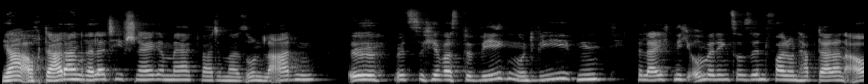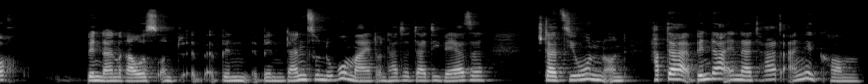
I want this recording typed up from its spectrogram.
ja, auch da dann relativ schnell gemerkt, warte mal, so ein Laden äh, willst du hier was bewegen und wie? Hm, vielleicht nicht unbedingt so sinnvoll und habe da dann auch bin dann raus und äh, bin bin dann zu Novomind und hatte da diverse Stationen und hab da bin da in der Tat angekommen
